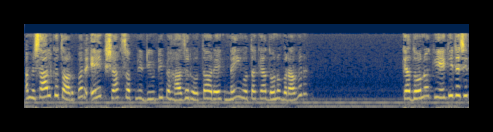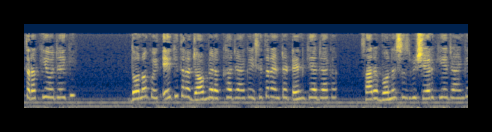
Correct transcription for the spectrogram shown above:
اب مثال کے طور پر ایک شخص اپنی ڈیوٹی پہ حاضر ہوتا اور ایک نہیں ہوتا، کیا دونوں برابر کیا دونوں کی ایک ہی جیسی ترقی ہو جائے گی؟ دونوں کو ایک ہی طرح جاب میں رکھا جائے گا، اسی طرح انٹرٹین کیا جائے گا۔ سارے بونس بھی شیئر کیے جائیں گے۔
